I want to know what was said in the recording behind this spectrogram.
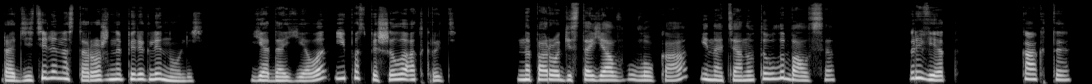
Родители настороженно переглянулись. Я доела и поспешила открыть. На пороге стоял Лука и натянуто улыбался. «Привет. Как ты?»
